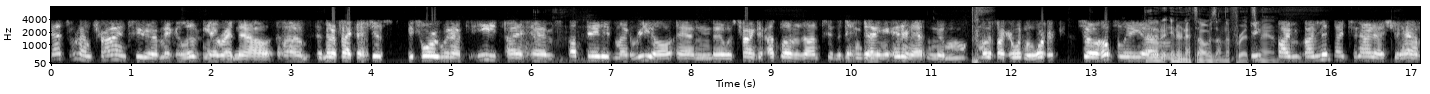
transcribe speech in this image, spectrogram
that's what I'm trying to uh, make a living at right now. Um, as a matter of fact, I just before we went out to eat, I have updated my reel and uh, was trying to upload it onto the dang dang internet, and the motherfucker wouldn't work. So hopefully, um, inter- internet's always on the fritz, man. by by midnight tonight, I should have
